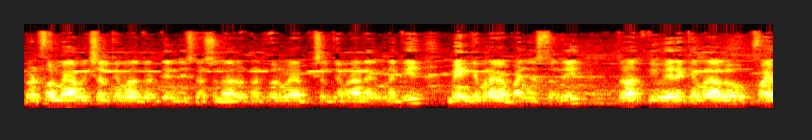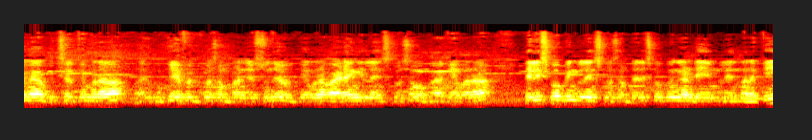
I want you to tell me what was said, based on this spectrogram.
ట్వంటీ ఫోర్ మెగా పిక్సెల్ కెమెరా తోటి దీన్ని తీసుకొస్తున్నారు. ట్వంటీ ఫోర్ మెగా పిక్సెల్ కెమెరా అనేది మనకి మెయిన్ కెమెరాగా పనిచేస్తుంది. తర్వాత వేరే కెమెరాలు five megapixel camera bokeh effect కోసం పనిచేస్తుంది. ఒక కెమెరా వైడ్ యాంగిల్ లెన్స్ కోసం ఒక కెమెరా టెలిస్కోపింగ్ లెన్స్ కోసం. టెలిస్కోపింగ్ అంటే ఏం లేదు మనకి.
